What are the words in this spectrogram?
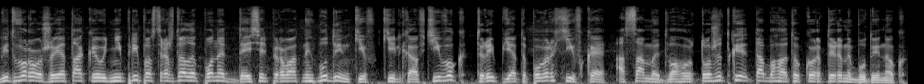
Від ворожої атаки у Дніпрі постраждали понад 10 приватних будинків, кілька автівок, три п'ятиповерхівки, а саме два гуртожитки та багатоквартирний будинок.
